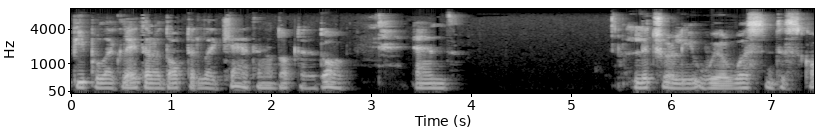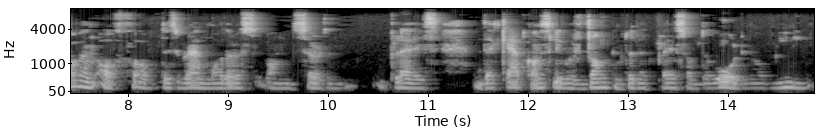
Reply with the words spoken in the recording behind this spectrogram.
people like later adopted like cat and adopted a dog and literally where was this coven of, of these grandmothers on certain place, the cat constantly was jumping to that place of the wall, you know, meaning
